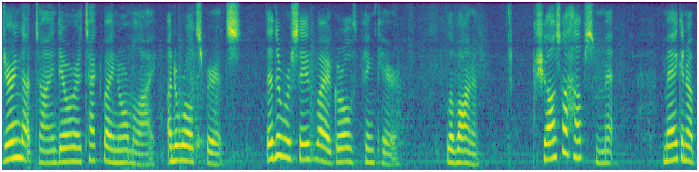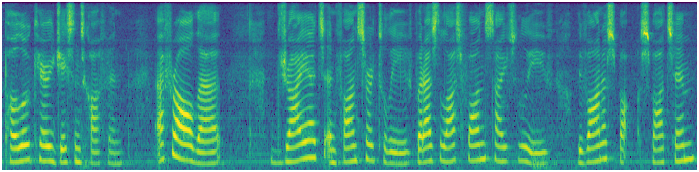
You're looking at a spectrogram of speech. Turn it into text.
During that time, they were attacked by Normali, underworld spirits. Then they were saved by a girl with pink hair, Levana. She also helps Me- Meg and Apollo carry Jason's coffin. After all that, Dryads and Faun start to leave, but as the last Faun decides to leave, spot- spots him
